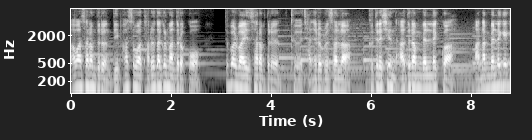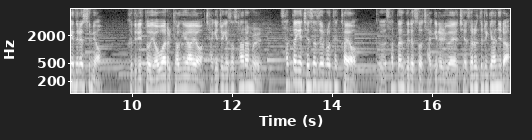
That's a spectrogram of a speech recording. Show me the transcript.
아와 사람들은 닙하스와 다르닥을 만들었고 스발바인 사람들은 그 자녀를 불살라 그들의 신 아드람멜렉과 아남멜렉에게 드렸으며 그들이 또 여호와를 경외하여 자기 중에서 사람을 산땅의 제사장으로 택하여 그 산땅들에서 자기를 위하여 제사를 드리게 하니라.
